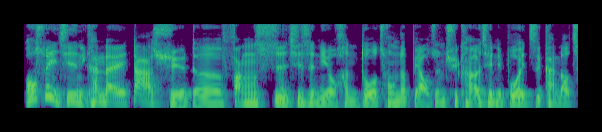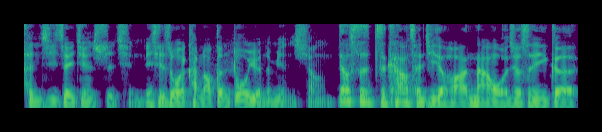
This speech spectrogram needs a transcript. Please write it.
哦，所以其实你看待大学的方式，其实你有很多重的标准去看，而且你不会只看到成绩这件事情，你其实会看到更多元的面向。要是只看到成绩的话，那我就是一个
